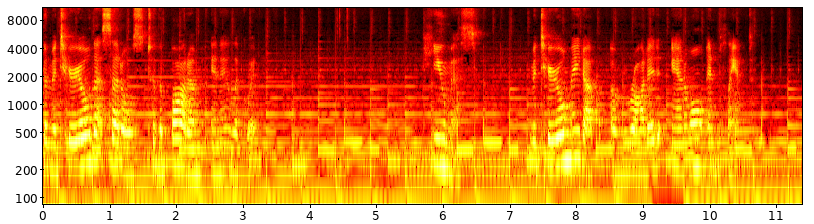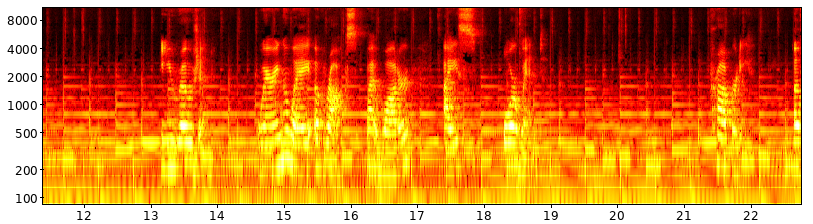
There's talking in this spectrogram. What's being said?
the material that settles to the bottom in a liquid. Humus, material made up of rotted animal and plant. Erosion, wearing away of rocks by water, ice, or wind. Property, a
